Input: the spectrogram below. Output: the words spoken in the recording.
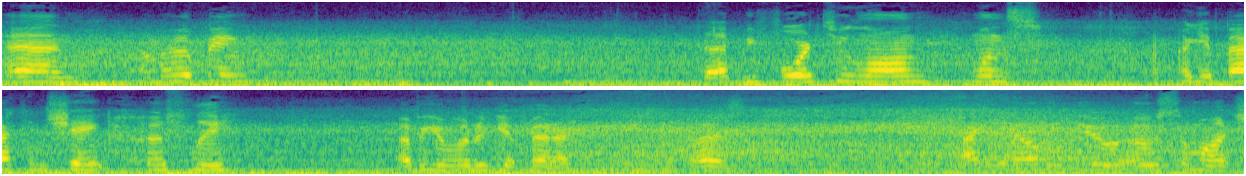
and I'm hoping that before too long, once I get back in shape, hopefully I'll be able to get better. Because I can only do oh so much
